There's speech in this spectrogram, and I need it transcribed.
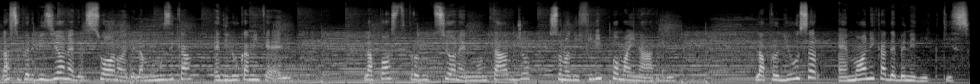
La supervisione del suono e della musica è di Luca Micheli. La post-produzione e il montaggio sono di Filippo Mainardi. La producer è Monica De Benedictis.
